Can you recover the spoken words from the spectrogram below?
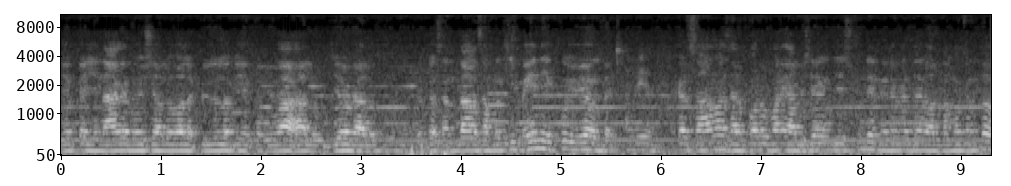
ఈ యొక్క ఈ నాగదోషాలు వాళ్ళ పిల్లలకి యొక్క వివాహాలు ఉద్యోగాలు యొక్క సంతాన సంబంధించి మెయిన్ ఎక్కువ ఇవే ఉంటాయి. ఇక్కడ సామ సర్పరూపానికి అభిషేకం చేసుకుంటే నెరవేర్తాయి వాళ్ళ నమ్మకంతో.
